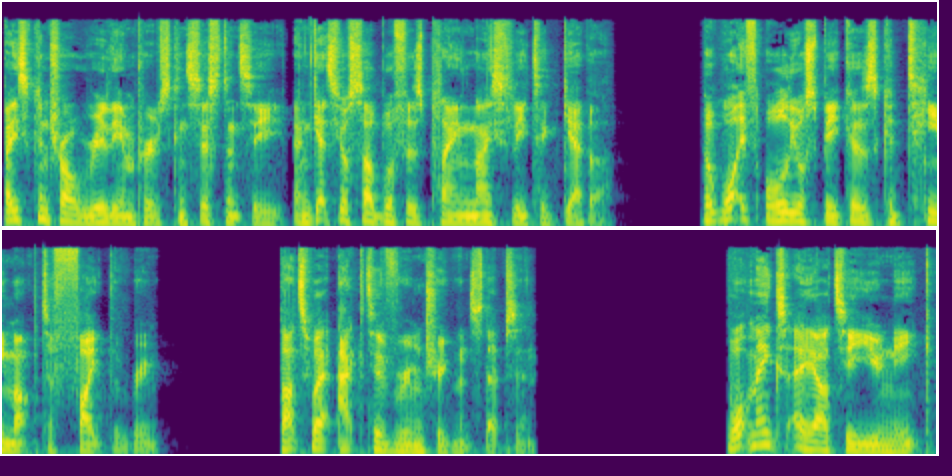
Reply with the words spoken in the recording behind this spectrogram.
Bass control really improves consistency and gets your subwoofers playing nicely together. But what if all your speakers could team up to fight the room? That's where active room treatment steps in. What makes ART unique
